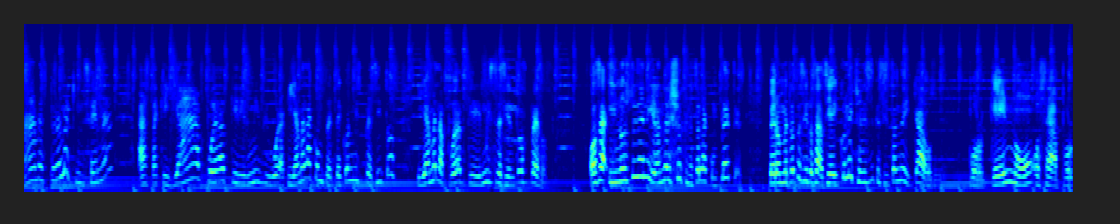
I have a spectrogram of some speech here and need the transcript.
ah, me espero la quincena hasta que ya pueda adquirir mi figura, que ya me la completé con mis pesitos y ya me la puedo adquirir mis 300 pesos. O sea, y no estoy denigrando el hecho que no te la completes, pero me trata de decir, o sea, si hay coleccionistas que sí están dedicados, ¿por qué no? O sea, ¿por,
